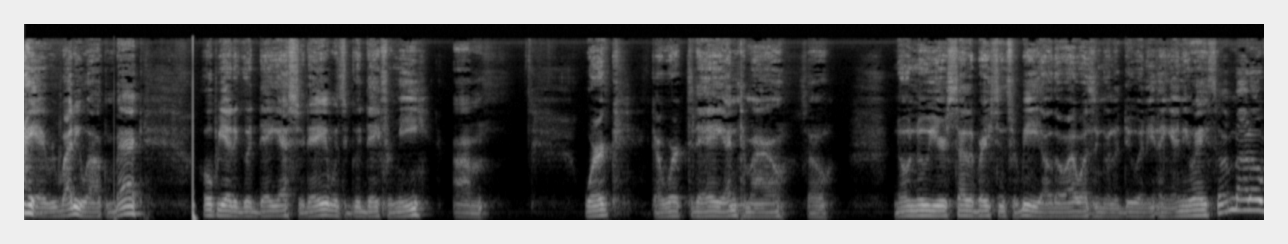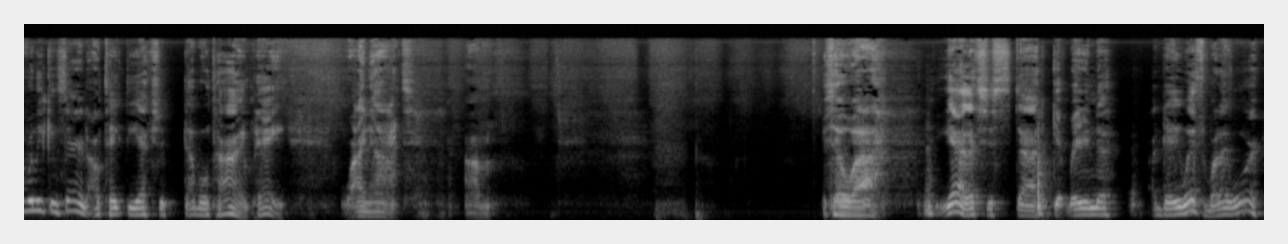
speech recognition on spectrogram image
Hi, everybody. Welcome back. Hope you had a good day yesterday. It was a good day for me. Um, work. Got work today and tomorrow. So, no New Year's celebrations for me, although I wasn't going to do anything anyway. So, I'm not overly concerned. I'll take the extra double time pay. Why not? Um, so, uh, yeah, let's just uh, get right into a day with what I wore.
